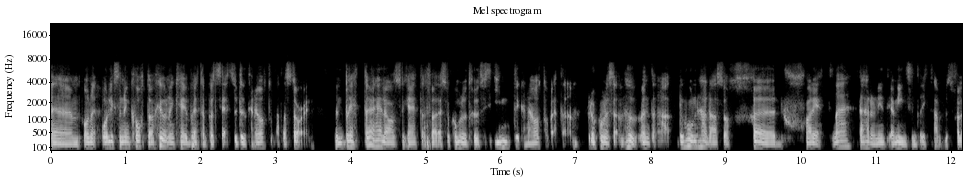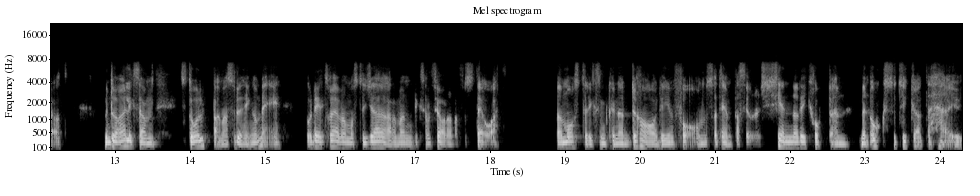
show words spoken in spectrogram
Um, och, och liksom den korta versionen kan jag berätta på ett sätt så du kan återberätta storyn. Men berättar jag hela Hans och Greta för dig så kommer du troligtvis inte kunna återberätta den. För då kommer du säga, vänta, hon hade alltså röd sjalett, nej det hade hon inte, jag minns inte riktigt Hampus, förlåt. Men drar jag liksom stolparna så du hänger med och det tror jag man måste göra när man liksom får den att förstå att man måste liksom kunna dra det i en form så att den personen känner det i kroppen men också tycker att det här är ju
